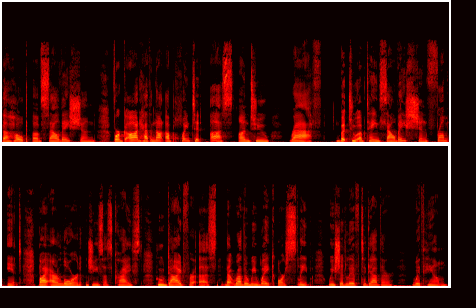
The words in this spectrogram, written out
the hope of salvation. For God hath not appointed us unto wrath, but to obtain salvation from it by our Lord Jesus Christ, who died for us, that whether we wake or sleep, we should live together with him.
